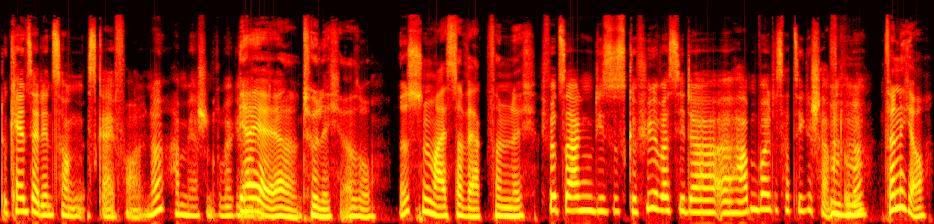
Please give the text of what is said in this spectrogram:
Du kennst ja den Song Skyfall, ne? Haben wir ja schon drüber geredet. Ja, ja, ja, natürlich. Also ist ein Meisterwerk, finde ich. Ich würde sagen, dieses Gefühl, was sie da äh, haben wollte, das hat sie geschafft, mhm. oder? Finde ich auch.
